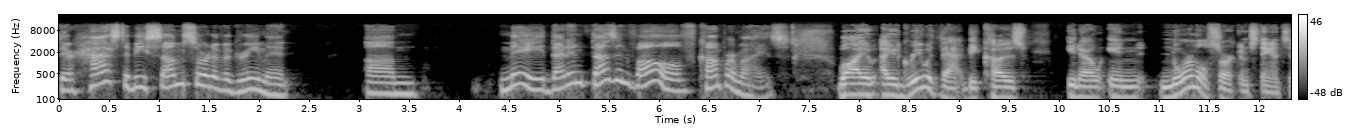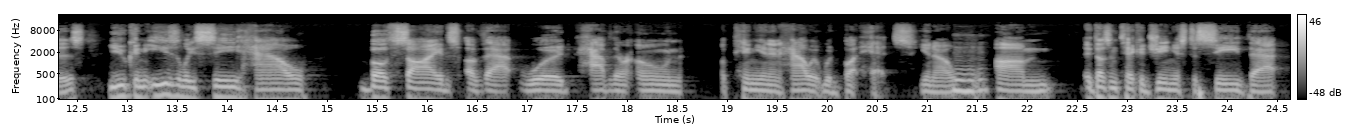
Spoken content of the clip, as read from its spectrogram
there has to be some sort of agreement um, made that it does involve compromise. Well, I, I agree with that because, you know, in normal circumstances, you can easily see how both sides of that would have their own opinion and how it would butt heads. You know, mm-hmm. um, it doesn't take a genius to see that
